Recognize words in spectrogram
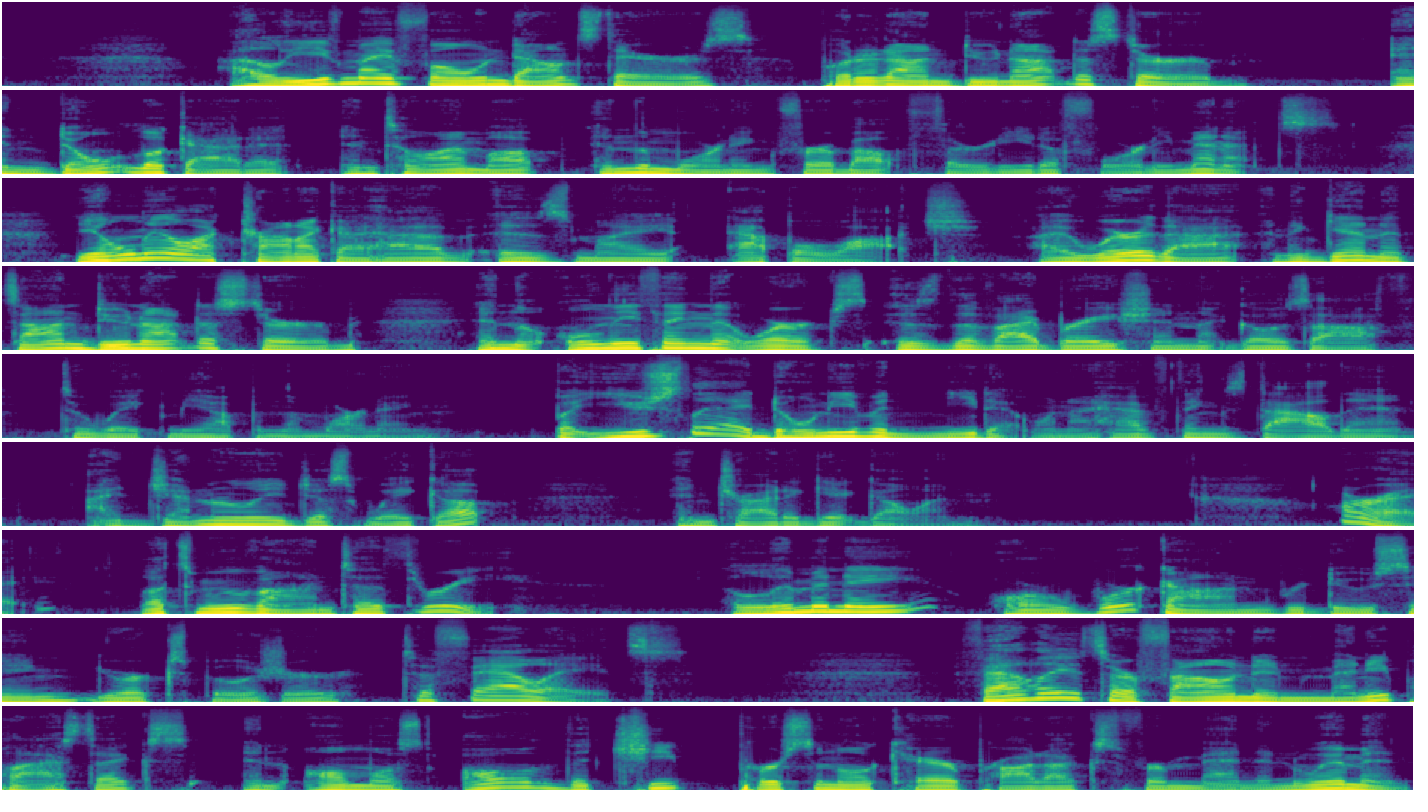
I leave my phone downstairs, put it on Do Not Disturb, and don't look at it until I'm up in the morning for about 30 to 40 minutes. The only electronic I have is my Apple Watch. I wear that, and again, it's on Do Not Disturb, and the only thing that works is the vibration that goes off to wake me up in the morning. But usually, I don't even need it when I have things dialed in. I generally just wake up and try to get going. All right, let's move on to three eliminate or work on reducing your exposure to phthalates. Phthalates are found in many plastics and almost all of the cheap personal care products for men and women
